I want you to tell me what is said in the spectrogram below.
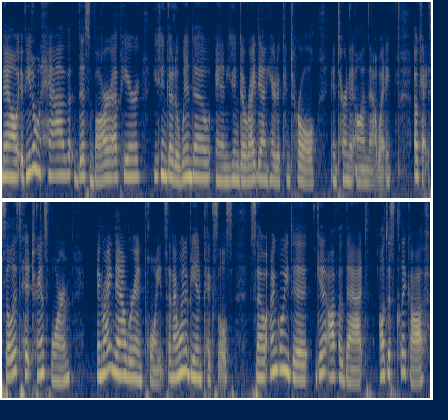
Now, if you don't have this bar up here, you can go to window and you can go right down here to control and turn it on that way. Okay, so let's hit transform. And right now we're in points and I want to be in pixels. So I'm going to get off of that. I'll just click off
